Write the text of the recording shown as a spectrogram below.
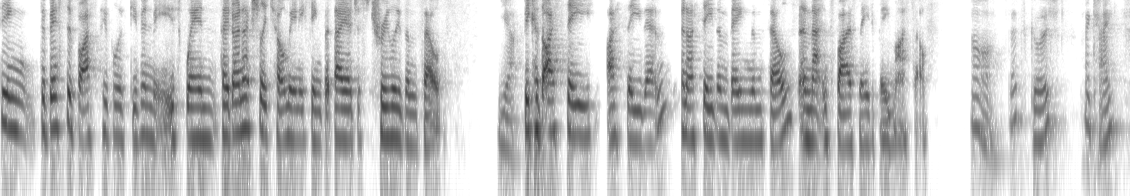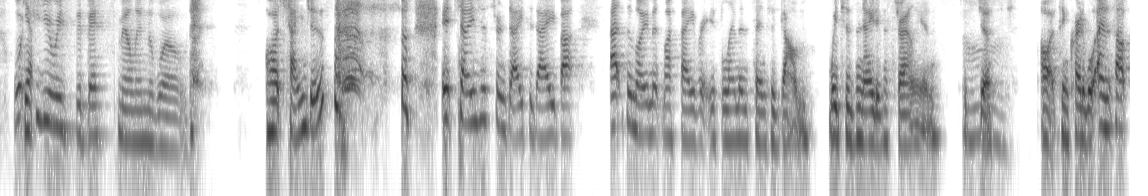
thing, the best advice people have given me is when they don't actually tell me anything, but they are just truly themselves. yeah. Because I see, I see them, and I see them being themselves, and that inspires me to be myself. Oh, that's good. Okay. What Yep. to you is the best smell in the world? Oh, it changes. it changes from day to day, but at the moment, my favourite is lemon scented gum, which is native Australian. It's Ah. just oh, it's incredible, and it's up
